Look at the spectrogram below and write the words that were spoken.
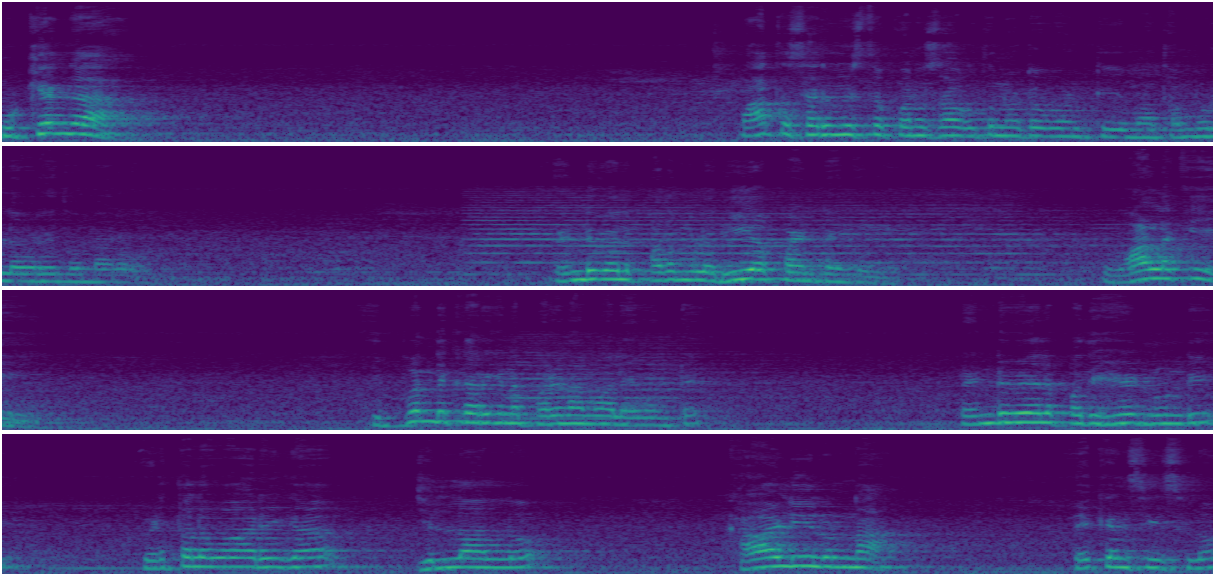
ముఖ్యంగా పాత సర్వీస్తో కొనసాగుతున్నటువంటి మా తమ్ముళ్ళు ఎవరైతే ఉన్నారో రెండు వేల పదమూడులో రీఅపాయింట్ అయింది. వాళ్ళకి ఇబ్బంది కలిగిన పరిణామాలు ఏమంటే రెండు వేల పదిహేడు నుండి విడతల వారీగా జిల్లాల్లో ఖాళీలున్న వేకెన్సీస్లో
